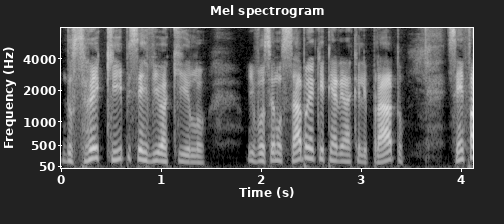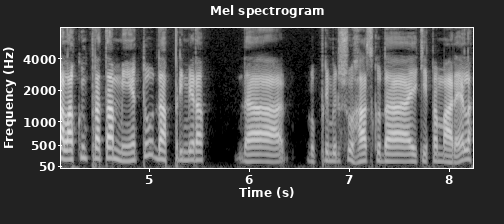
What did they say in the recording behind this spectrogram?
do seu equipe serviu aquilo e você não sabe o que, é que tem ali naquele prato, sem falar com o empratamento da primeira da, do primeiro churrasco da equipe amarela.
